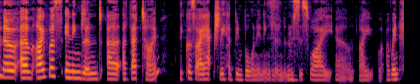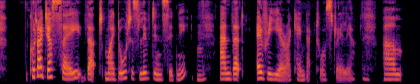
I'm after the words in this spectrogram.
no, um, I was in England uh, at that time because I actually had been born in England, and mm. this is why uh, I, I went. Could I just say that my daughters lived in Sydney mm. and that every year I came back to Australia. Mm. Um,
